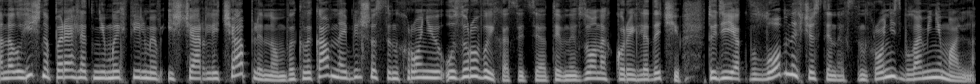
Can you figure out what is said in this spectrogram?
Аналогічно перегляд німих фільмів із Чарлі Чапліном викликав найбільшу синхронію у зорових асоціативних зонах кори глядачів, тоді як в лобних частинах синхронність була мінімальна,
